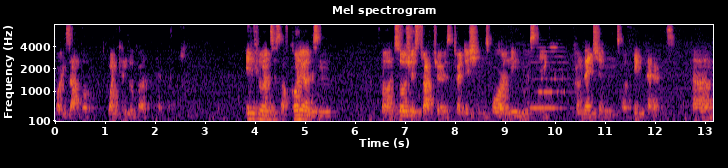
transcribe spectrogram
for example, one can look at influences of colonialism on social structures, traditions, or linguistic conventions or think patterns. Um,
